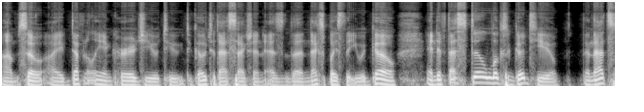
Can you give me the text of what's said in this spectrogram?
Um, so I definitely encourage you to, to go to that section as the next place that you would go. And if that's still looks good to you, then that's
